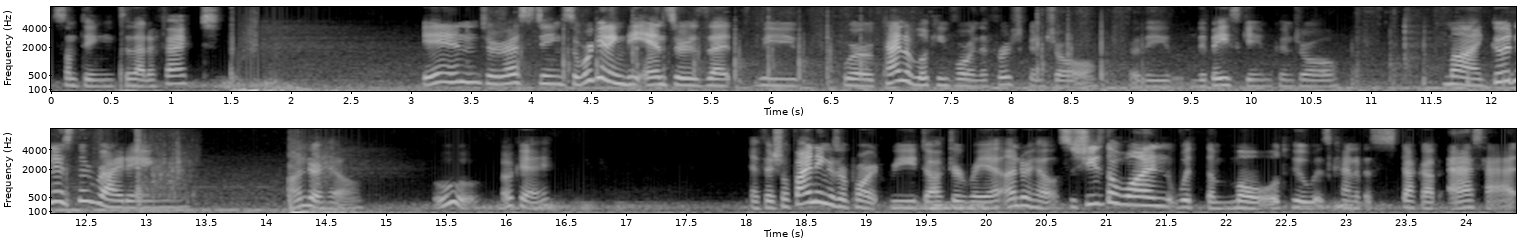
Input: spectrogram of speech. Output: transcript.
something to that effect. Interesting. So we're getting the answers that we were kind of looking for in the first control, or the, the base game control. My goodness, the writing. Underhill. Ooh, okay. Official findings report. Read Dr. Rhea Underhill. So she's the one with the mold who was kind of a stuck up asshat.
